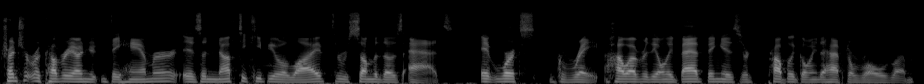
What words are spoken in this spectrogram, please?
Trenchant Recovery on your, the hammer is enough to keep you alive through some of those ads. It works great. However, the only bad thing is you're probably going to have to roll them.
